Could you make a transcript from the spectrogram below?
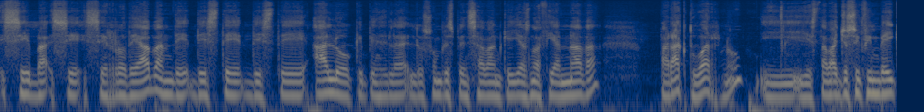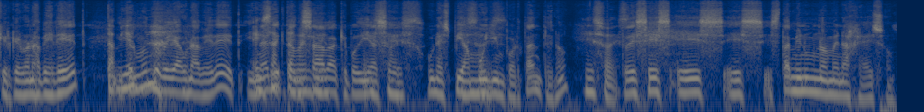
se, se, rodeaban de, este, de este halo que los hombres pensaban que ellas no hacían nada para actuar, ¿no? Y, estaba Josephine Baker, que era una vedette, También. y todo el mundo veía una vedette, y nadie pensaba que podía ser una espía muy importante, ¿no? Eso es. Entonces es, es, es también un homenaje a eso.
